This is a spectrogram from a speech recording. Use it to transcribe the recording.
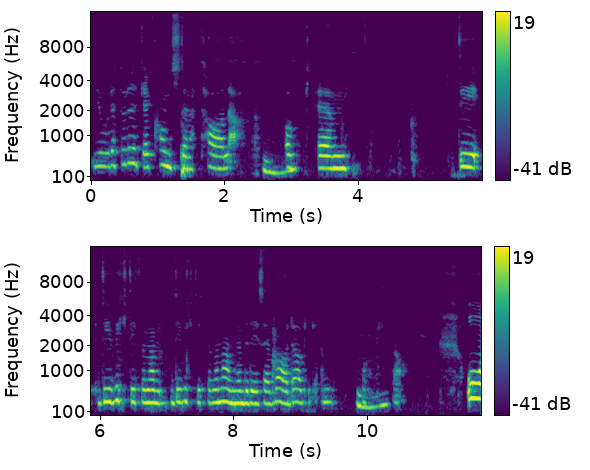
Jo, retorik är konsten att tala. Mm. Och um, det, det, är viktigt för man, det är viktigt för man använder det så här vardagligen. Mm. Och, ja. Och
